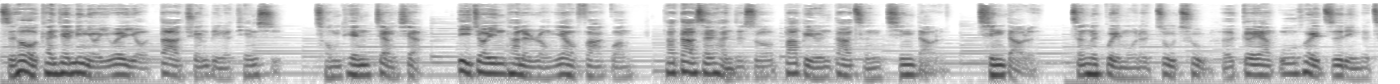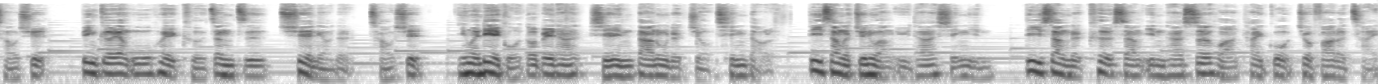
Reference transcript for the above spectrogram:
此后，我看见另有一位有大权柄的天使从天降下，地就因他的荣耀发光。他大声喊着说：“巴比伦大城倾倒了，倾倒了，成了鬼魔的住处和各样污秽之灵的巢穴，并各样污秽可憎之雀鸟的巢穴。因为列国都被他邪淫大怒的酒倾倒了，地上的君王与他行淫。”地上的客商因他奢华太过，就发了财。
